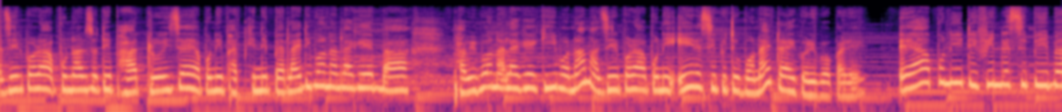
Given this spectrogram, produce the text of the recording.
আজিৰ পৰা আপোনাৰ যদি ভাত ৰৈ যায় আপুনি ভাতখিনি পেলাই দিব নালাগে বা ভাবিব নালাগে কি বনাম আজিৰ পৰা আপুনি এই ৰেচিপিটো বনাই ট্ৰাই কৰিব পাৰে। এয়া আপুনি টিফিন ৰেচিপি বা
